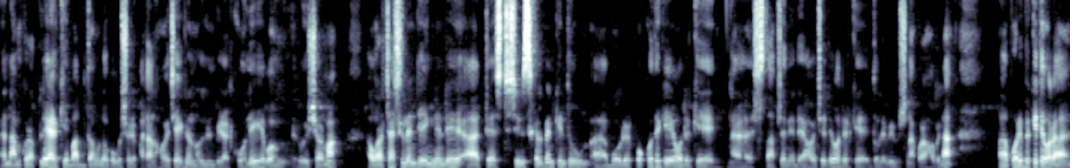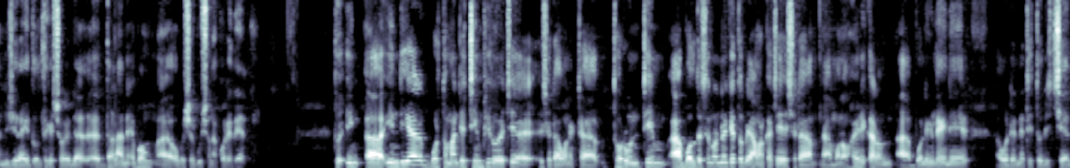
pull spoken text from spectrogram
নামকরা প্লেয়ারকে বাধ্যতামূলক অবসরে পাঠানো হয়েছে। একজন হলেন বিরাট কোহলি এবং রোহিত শর্মা। ওরা চাচ্ছিলেন যে ইংল্যান্ডে টেস্ট সিরিজ খেলবেন, কিন্তু বোর্ডের পক্ষ থেকে ওদেরকে স্টাফ জানিয়ে দেওয়া হয়েছে যে ওদেরকে দলে বিবেচনা করা হবে না। পরিপ্রেক্ষিতে ওরা নিজেরাই দল থেকে সরে দাঁড়ান এবং অবসর ঘোষণা করে দেন। তো ইন্ডিয়ার বর্তমান যে টিমটি রয়েছে, সেটা অনেকটা তরুণ টিম বলতেছেন অনেকে, তবে আমার কাছে সেটা মনে হয়নি। কারণ বোলিং লাইনে ওদের নেতৃত্ব দিচ্ছেন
